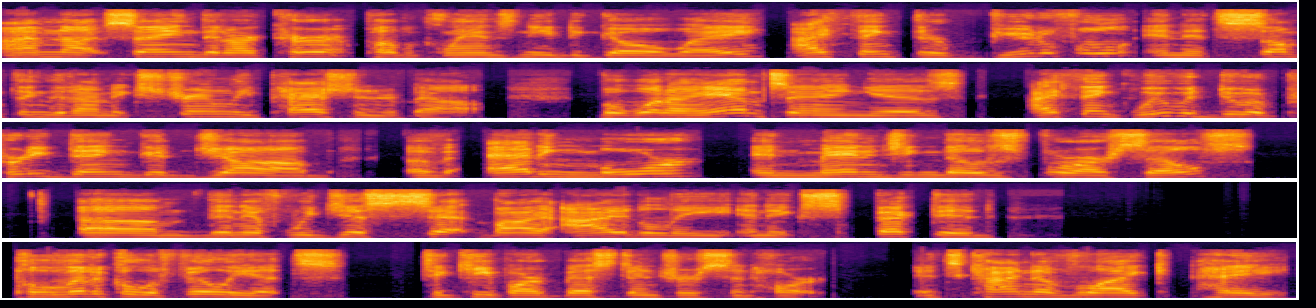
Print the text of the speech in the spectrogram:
I'm not saying that our current public lands need to go away. I think they're beautiful and it's something that I'm extremely passionate about. But what I am saying is, I think we would do a pretty dang good job of adding more and managing those for ourselves um, than if we just sat by idly and expected political affiliates to keep our best interests in heart. It's kind of like, hey,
